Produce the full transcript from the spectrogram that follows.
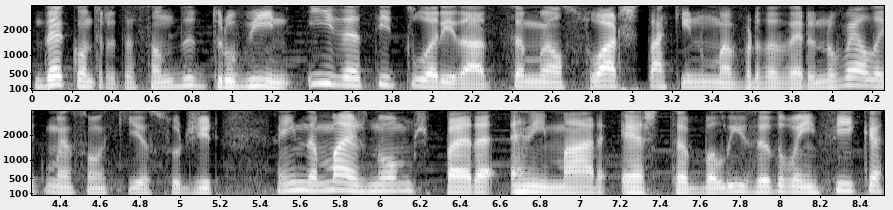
da contratação de Trubin e da titularidade de Samuel Soares, está aqui numa verdadeira novela e começam aqui a surgir ainda mais nomes para animar esta baliza do Benfica,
